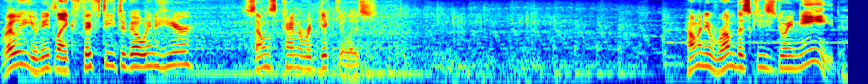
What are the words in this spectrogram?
Really? You need like 50 to go in here? Sounds kind of ridiculous. How many Rhombus keys do I need?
